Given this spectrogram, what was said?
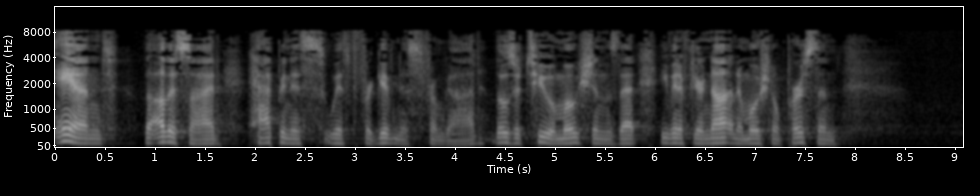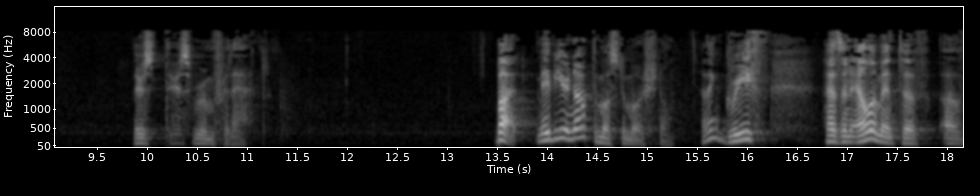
and the other side, happiness with forgiveness from God. Those are two emotions that even if you're not an emotional person, there's, there's room for that. But maybe you're not the most emotional. I think grief has an element of, of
